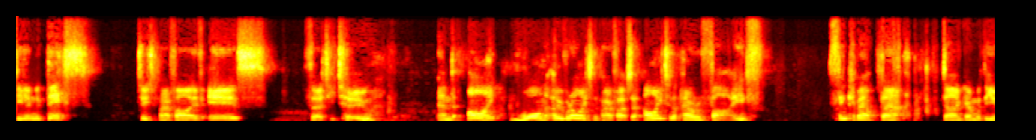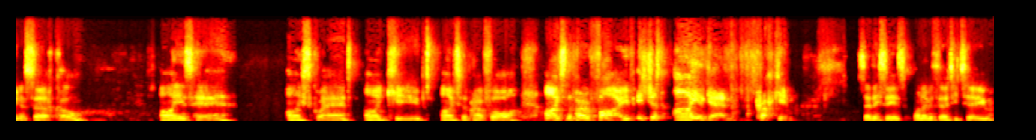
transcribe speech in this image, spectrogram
Dealing with this, 2 to the power 5 is 32. And i, 1 over i to the power of 5. So i to the power of 5. Think about that diagram with the unit circle, i is here, i squared, i cubed, i to the power of 4. i to the power of 5 is just i again. Cracking. So this is 1 over 32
